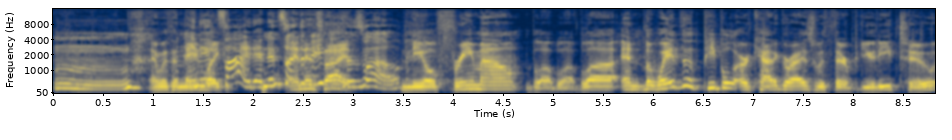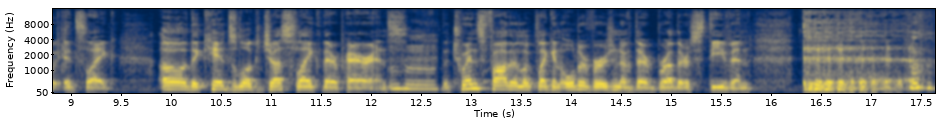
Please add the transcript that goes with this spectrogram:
And with a name and like inside and inside and the inside as well. Neil Fremount, blah blah blah. And the way that people are categorized with their beauty too, it's like, oh, the kids look just like their parents. Mm-hmm. The twins' father looked like an older version of their brother Steven. and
